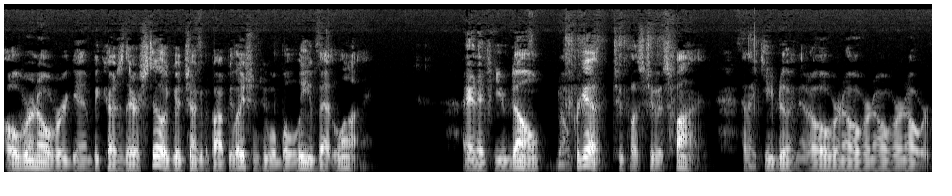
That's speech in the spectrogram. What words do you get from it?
over and over again because there's still a good chunk of the population who will believe that lie. And if you don't, don't forget, 2 plus 2 is 5. And they keep doing that over and over and over and over.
